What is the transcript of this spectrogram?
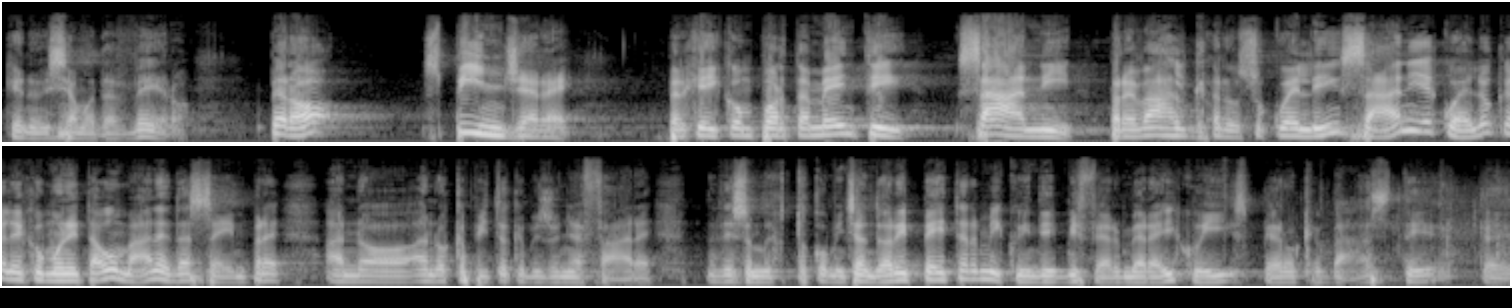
che noi siamo davvero. Però spingere perché i comportamenti sani prevalgano su quelli insani è quello che le comunità umane da sempre hanno, hanno capito che bisogna fare. Adesso sto cominciando a ripetermi, quindi mi fermerei qui, spero che basti. Okay.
